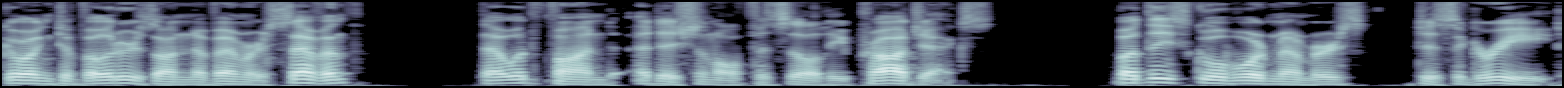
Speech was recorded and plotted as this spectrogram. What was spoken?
going to voters on November 7th that would fund additional facility projects. But these school board members disagreed.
